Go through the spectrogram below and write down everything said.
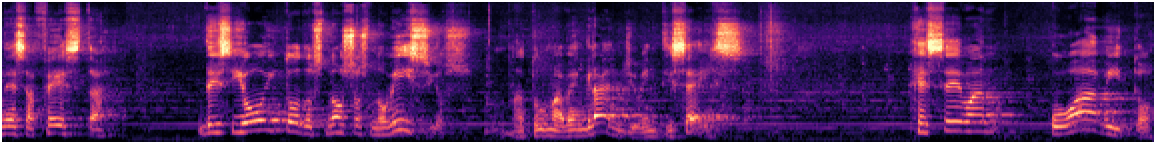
nessa festa, desde oito dos nossos novicios, uma turma bem grande, 26, recebam o hábito,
